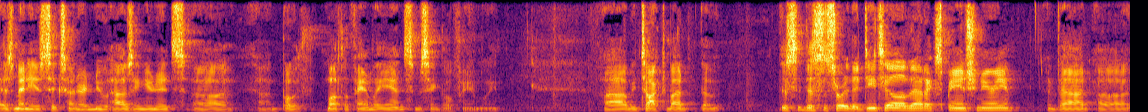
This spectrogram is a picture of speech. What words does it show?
as many as 600 new housing units, uh, uh, both multifamily and some single family. Uh, we talked about the, this. This is sort of the detail of that expansion area. That uh,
